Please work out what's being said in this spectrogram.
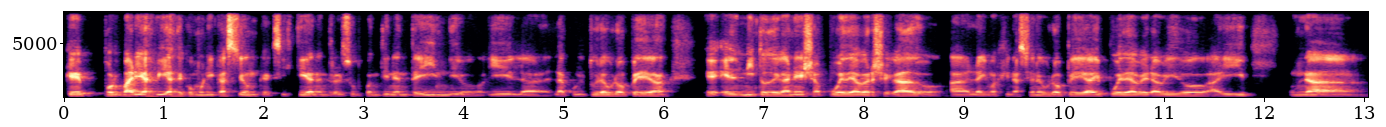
que por varias vías de comunicación que existían entre el subcontinente indio y la, cultura europea, eh, el mito de Ganesha puede haber llegado a la imaginación europea y puede haber habido ahí una,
